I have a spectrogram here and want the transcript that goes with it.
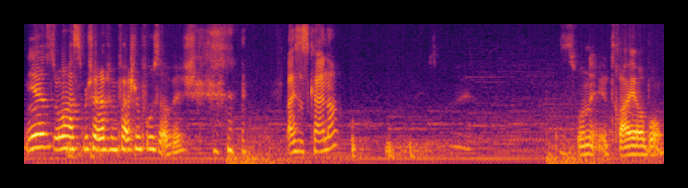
Nee, du hast mich halt auf dem falschen Fuß erwischt. Weiß es keiner? War eine E3, aber.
